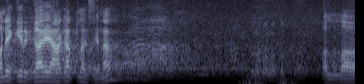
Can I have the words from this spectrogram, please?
অনেকের গায়ে আঘাত লাগছে না? আল্লাহ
